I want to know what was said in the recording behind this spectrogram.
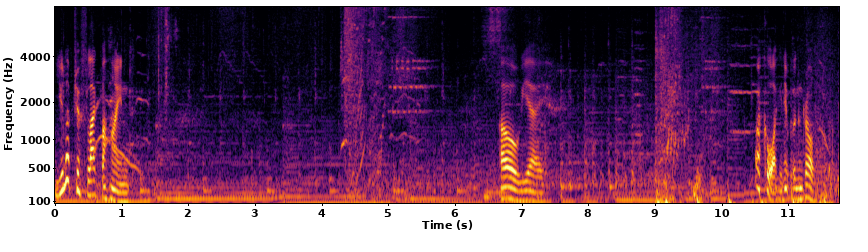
You left your flag behind. Oh, yay. Oh, cool, I can hit with the controller.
